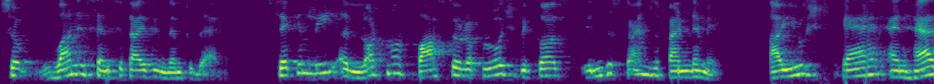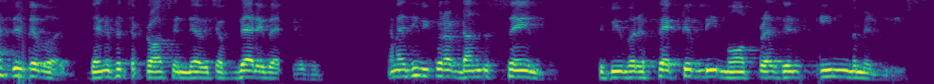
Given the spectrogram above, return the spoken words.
So one is sensitizing them to that. Secondly, a lot more faster approach because in this times of pandemic, Ayush can and has delivered benefits across India which are very, very visible. And I think we could have done the same if we were effectively more present in the Middle East.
